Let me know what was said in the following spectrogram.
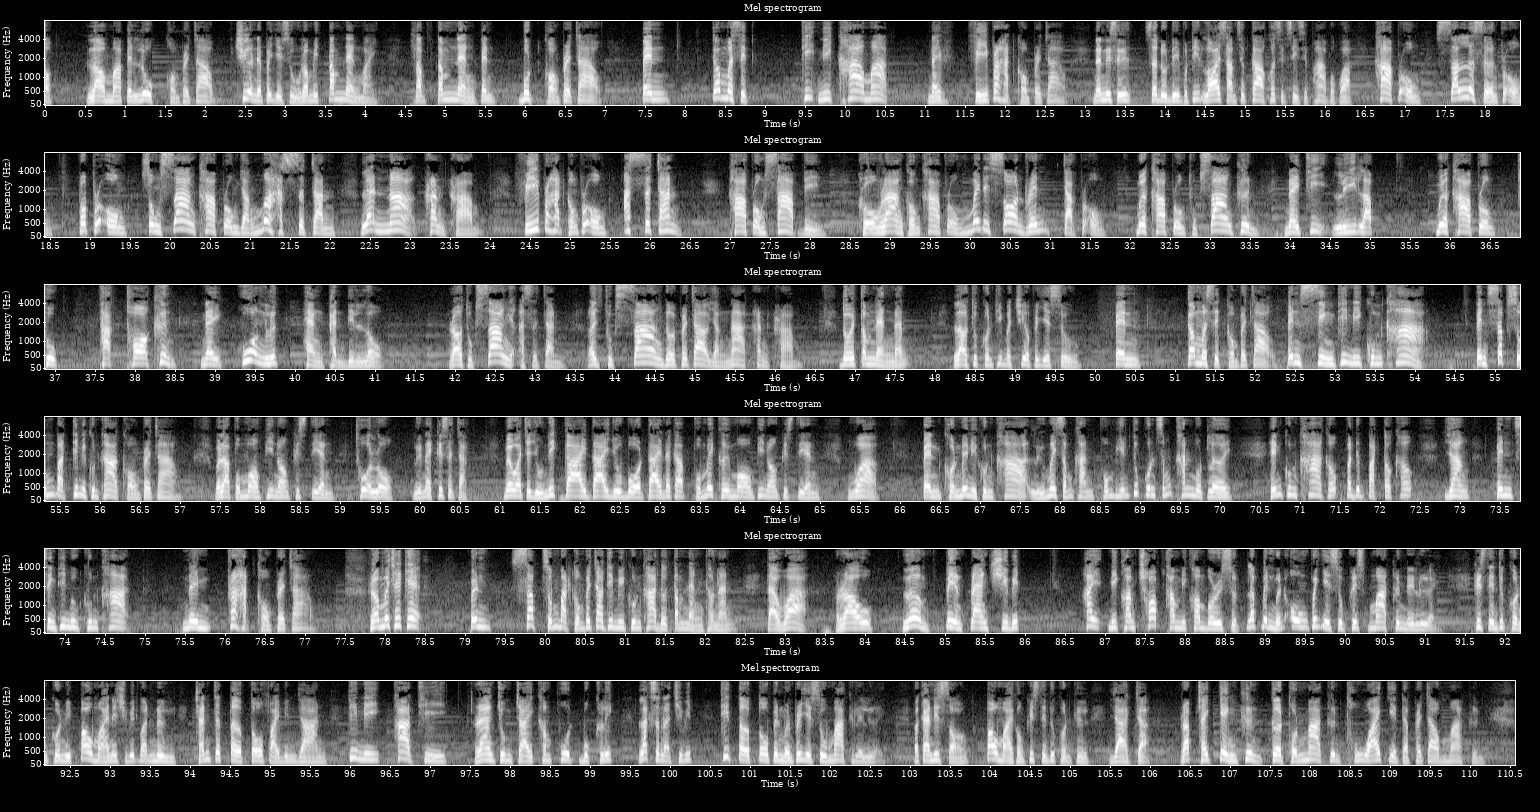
เรามาเป็นลูกของพระเจ้า เชื่อในพระเยซูเรามีตำแหน่งใหม่ตำแหน่งเป็นบุตรของพระเจ้า เป็นกรรมสิทธิ์ที่มีค่ามากในฝีพระหัตถ์ของพระเจ้า ในหนังสือสดุดีบทที่ 139 ข้อ 14 15 บอกว่า ข้าพระองค์สรรเสริญพระองค์ เพราะพระองค์ทรงสร้างข้าพระองค์อย่างมหัศจรรย์และน่าครั่นคราม ฝีพระหัตถ์ของพระองค์อัศจรรย์ ข้าพระองค์ทราบดี โครงร่างของข้าพระองค์ไม่ได้ซ่อนเร้นจากพระองค์ เมื่อข้าพระองค์ถูกสร้างขึ้นในที่ลี้ลับ เมื่อข้าพระองค์ถูก ถักทอขึ้นในห้วงลึกแห่งแผ่นดินโลก เราถูกสร้างอย่างอัศจรรย์ เราถูกสร้างโดยพระเจ้าอย่างน่าครั่นครามโดยตำแหน่งนั้น เราทุกคนที่มาเชื่อพระเยซู เป็นกรรมสิทธิ์ของพระเจ้า เป็นสิ่งที่มีคุณค่า เป็นทรัพย์สมบัติที่มีคุณค่าของพระเจ้า เวลาผมมองพี่น้องคริสเตียนทั่วโลกหรือในคริสตจักร ไม่ว่าจะอยู่นิกายใดอยู่โบสถ์ใดนะครับ ผมไม่เคยมองพี่น้องคริสเตียนว่า เป็นคนไม่มีคุณค่าหรือไม่สำคัญ ผมเห็นทุกคนสำคัญหมดเลย เห็นคุณค่าเขาปฏิบัติต่อเขาอย่างเป็นสิ่งที่มีคุณค่าในพระหัตถ์ของพระเจ้า เราไม่ใช่แค่เป็นทรัพย์สมบัติของพระเจ้าที่มีคุณค่าโดยตำแหน่งเท่านั้น แต่ว่าเราเริ่มเปลี่ยนแปลงชีวิต ให้มีความชอบธรรมมีความบริสุทธิ์ และเป็นเหมือนองค์พระเยซูคริสต์มากขึ้นเรื่อยๆคริสเตียนทุกคนควรมีเป้าหมายในชีวิตว่าหนึ่งฉันจะเติบโตฝ่ายวิญญาณ ที่มีท่าที แรงจูงใจคำพูดบุคลิก ลักษณะชีวิตที่เติบโตเป็นเหมือนพระเยซูมากขึ้นเรื่อยๆ ประการที่สองเป้าหมายของคริสเตียนทุกคนคือ อยากจะรับใช้เก่งขึ้น เกิดผลมากขึ้น ถวายเกียรติแด่พระเจ้ามากขึ้น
